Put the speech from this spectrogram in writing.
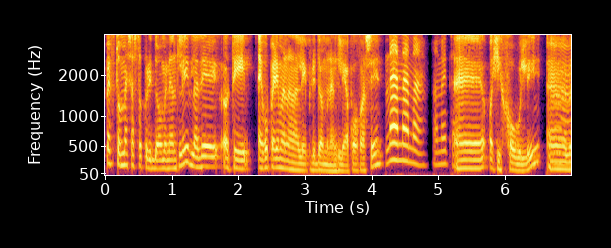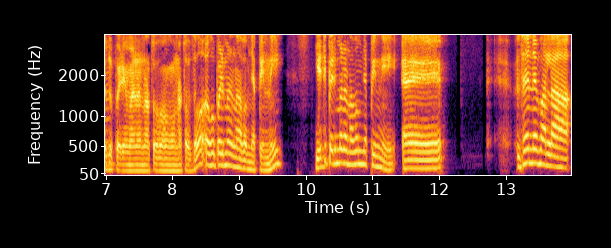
πέφτω μέσα στο predominantly, δηλαδή ότι εγώ περίμενα να λέει predominantly απόφαση. Ναι, ναι, ναι, Ε, όχι wholly, ε, δεν το περίμενα να το, να το δω. Εγώ περίμενα να δω μια ποινή. Γιατί περίμενα να δω μια ποινή. Ε, δεν, έβαλα,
